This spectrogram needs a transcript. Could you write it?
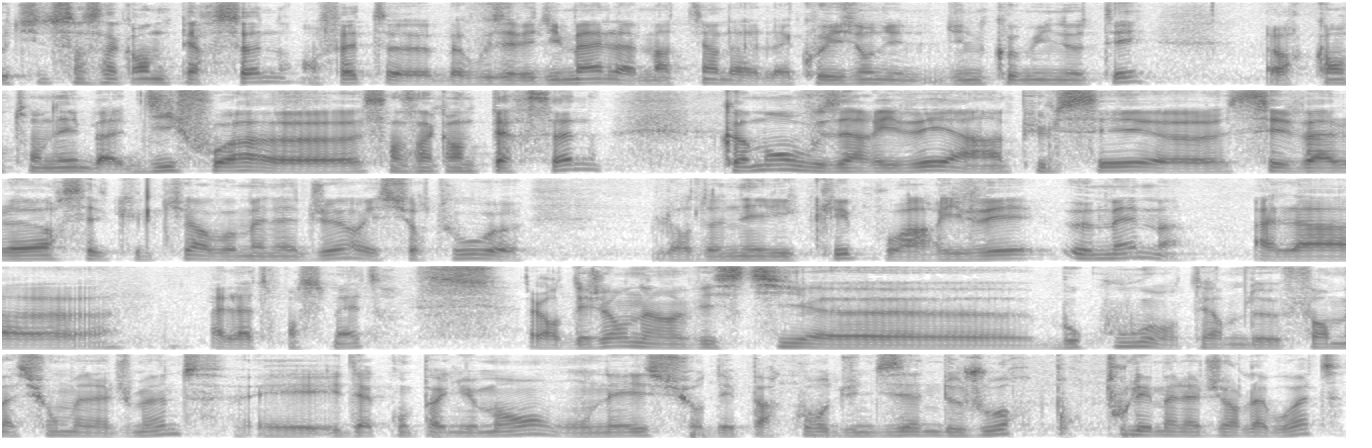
au-dessus de 150 personnes, en fait, euh, bah, vous avez du mal à maintenir la, cohésion d'une communauté. Alors quand on est bah, 10 fois euh, 150 personnes, comment vous arrivez à impulser euh, ces valeurs, cette culture à vos managers et surtout euh, leur donner les clés pour arriver eux-mêmes à la, euh, transmettre? Alors déjà, on a investi euh, beaucoup en termes de formation management et d'accompagnement. On est sur des parcours d'une dizaine de jours pour tous les managers de la boîte.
